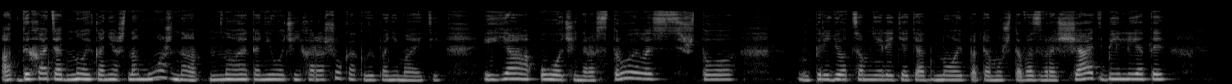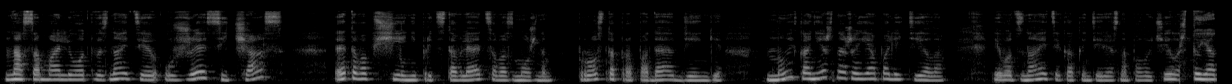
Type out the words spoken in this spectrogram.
Отдыхать одной, конечно, можно, но это не очень хорошо, как вы понимаете. И я очень расстроилась, что придется мне лететь одной, потому что возвращать билеты на самолет, вы знаете, уже сейчас это вообще не представляется возможным. Просто пропадают деньги. Ну и, конечно же, я полетела. И вот знаете, как интересно получилось, что я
